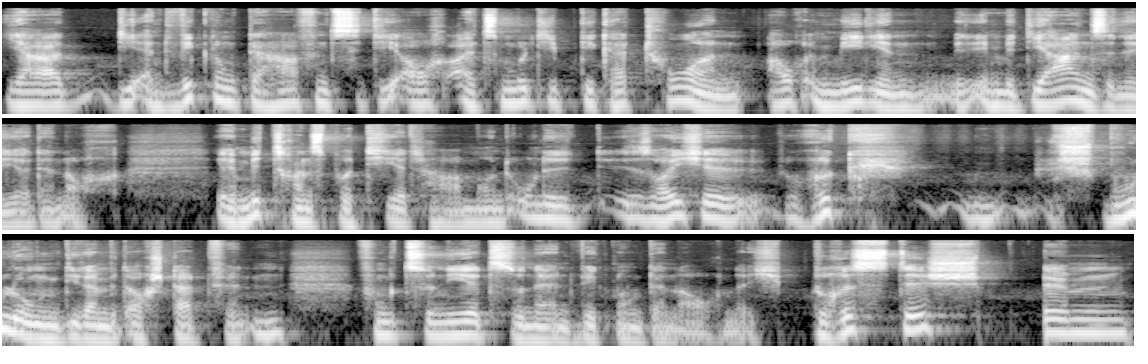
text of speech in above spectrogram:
ja die Entwicklung der Hafen City auch als Multiplikatoren, auch im Medien, im medialen Sinne ja dann auch äh, mittransportiert haben. Und ohne solche Rückspulungen, die damit auch stattfinden, funktioniert so eine Entwicklung dann auch nicht. Touristisch ähm,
